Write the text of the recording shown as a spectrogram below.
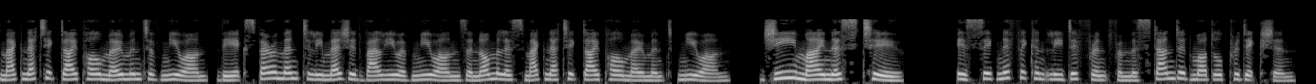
magnetic dipole moment of muon, the experimentally measured value of muon's anomalous magnetic dipole moment muon G-2 is significantly different from the standard model prediction.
